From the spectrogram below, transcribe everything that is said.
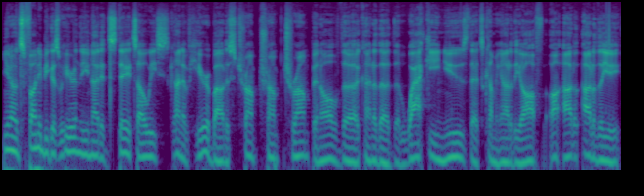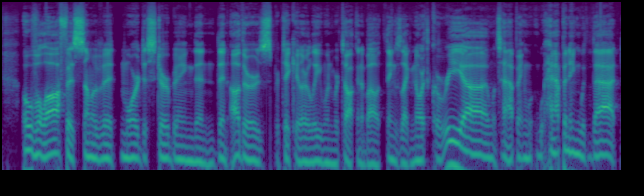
You know, it's funny because here in the United States, all we kind of hear about is Trump, Trump, Trump, and all the kind of the, the wacky news that's coming out of the off out of, out of the Oval Office. Some of it more disturbing than than others, particularly when we're talking about things like North Korea and what's happening happening with that.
